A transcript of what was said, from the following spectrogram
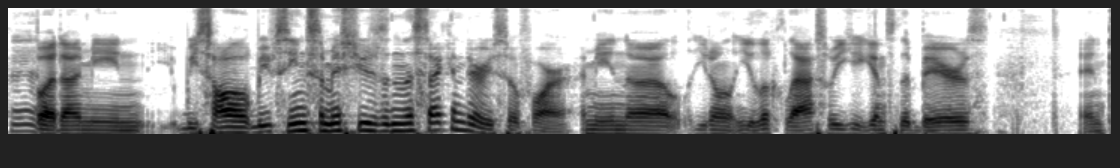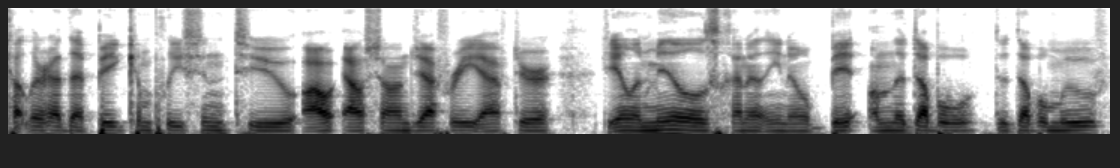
but I mean, we saw we've seen some issues in the secondary so far. I mean, uh, you know, you look last week against the Bears and Cutler had that big completion to Al- Alshon Jeffery after Jalen Mills kind of you know bit on the double the double move.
